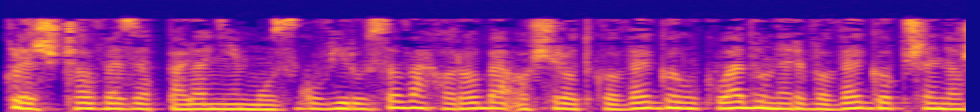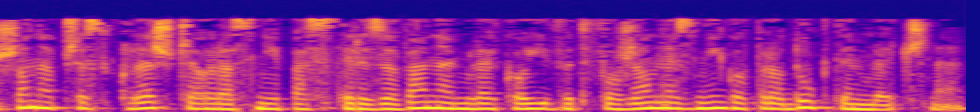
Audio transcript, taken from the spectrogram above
kleszczowe zapalenie mózgu wirusowa choroba ośrodkowego układu nerwowego przenoszona przez kleszcze oraz niepasteryzowane mleko i wytworzone z niego produkty mleczne.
